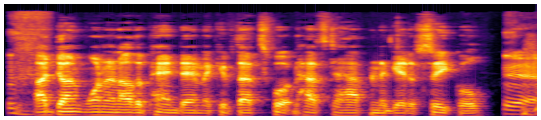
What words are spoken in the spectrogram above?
I don't want another pandemic if that's what has to happen to get a sequel. Yeah.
